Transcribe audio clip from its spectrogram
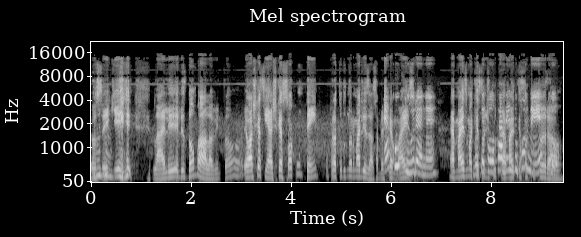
eu uhum. sei que lá eles dão bala. Então, eu acho que assim, acho que é só com o tempo para tudo normalizar, sabe? Acho é que é cultura, mais, né? É mais uma você questão colocar de cultura, é desde o começo. Cultural.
